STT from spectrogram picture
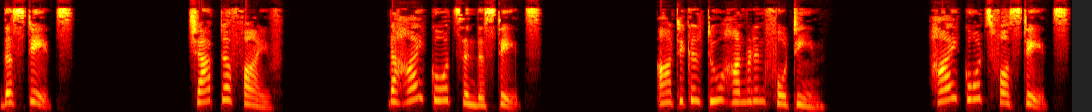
the states chapter five the high courts in the states article two hundred and fourteen High courts for states.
